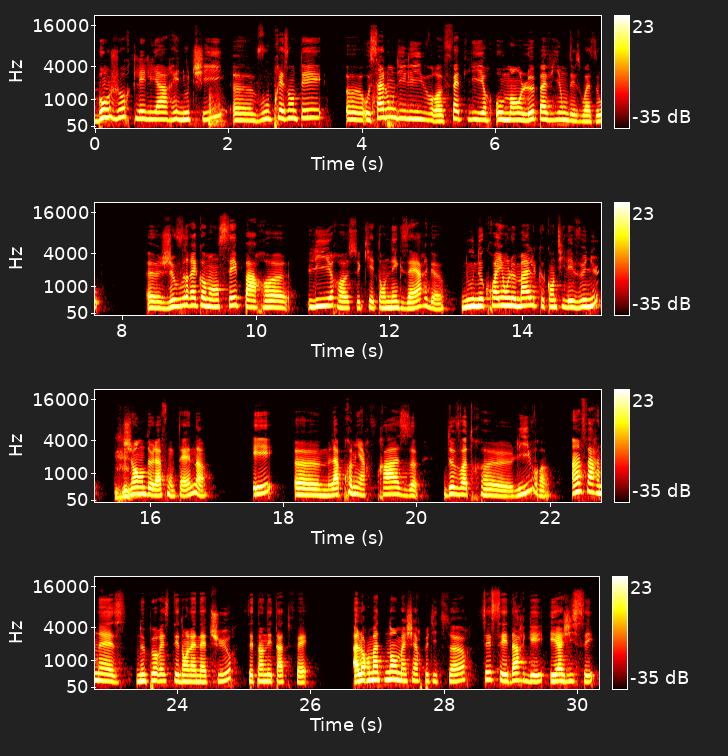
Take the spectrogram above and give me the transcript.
Bonjour Clélia Renucci, euh, vous présentez euh, au Salon du Livre Faites lire au Mans le pavillon des oiseaux. Euh, je voudrais commencer par lire ce qui est en exergue. Nous ne croyons le mal que quand il est venu, Jean de La Fontaine. Et la première phrase de votre livre, Un Farnèse ne peut rester dans la nature, c'est un état de fait. Alors maintenant, ma chère petite sœur, cessez d'arguer et agissez.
